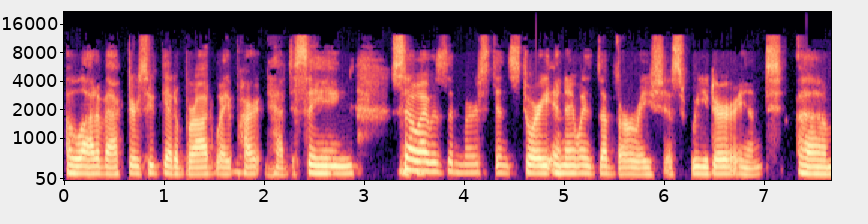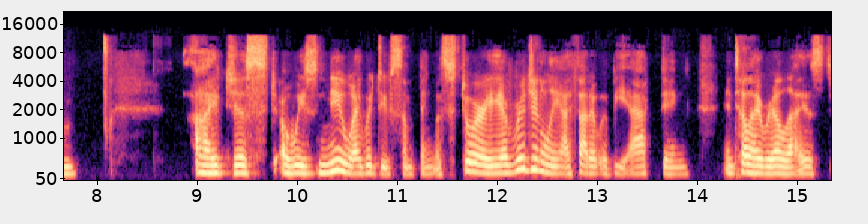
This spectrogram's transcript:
a lot of actors who'd get a Broadway mm-hmm. part and had to sing. So mm-hmm. I was immersed in story, and I was a voracious reader. And um, I just always knew I would do something with story. Originally, I thought it would be acting until I realized,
